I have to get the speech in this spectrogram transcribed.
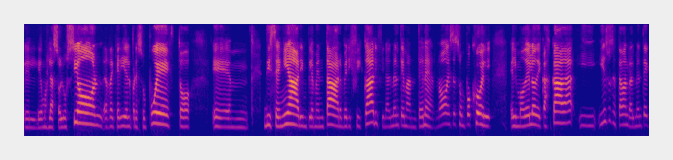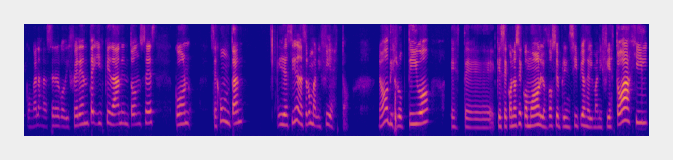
digamos, la solución, requerir el presupuesto, em, diseñar, implementar, verificar y finalmente mantener, ¿no? Ese es un poco el, modelo de cascada y, y, ellos estaban realmente con ganas de hacer algo diferente y es que dan entonces con, se juntan y deciden hacer un manifiesto, ¿no? Disruptivo, este, que se conoce como los 12 principios del manifiesto ágil,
